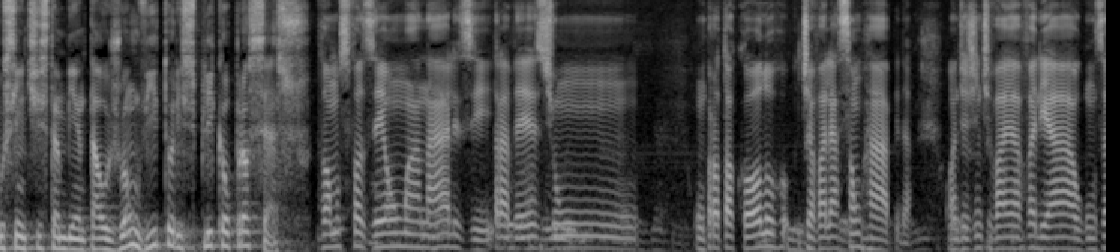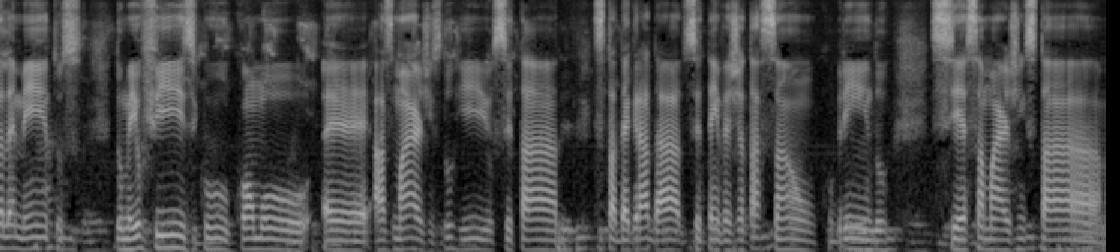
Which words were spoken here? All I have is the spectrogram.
O cientista ambiental João Vitor explica o processo. Vamos fazer uma análise através de um um protocolo de avaliação rápida, onde a gente vai avaliar alguns elementos do meio físico, como é, as margens do rio, se está se tá degradado, se tem vegetação cobrindo, se essa margem está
